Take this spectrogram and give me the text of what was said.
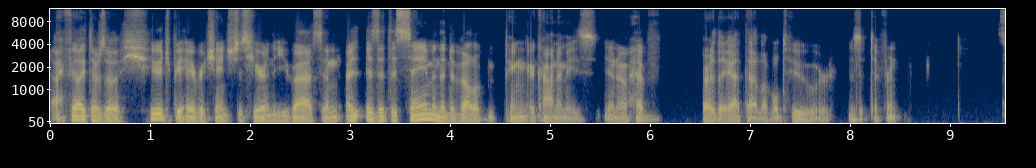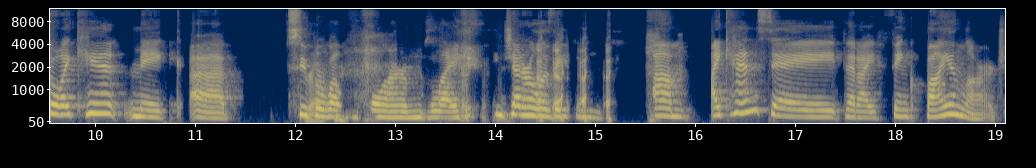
I feel like there's a huge behavior change just here in the US. And is it the same in the developing economies? You know, have are they at that level too, or is it different? So I can't make uh super well informed like generalization. um, I can say that I think by and large,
